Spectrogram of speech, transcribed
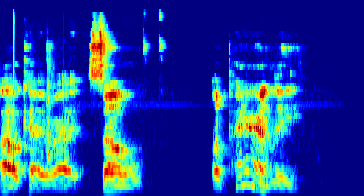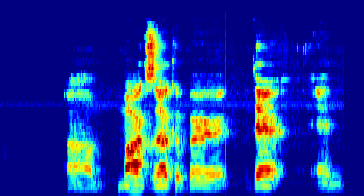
Okay, right. So apparently, um, Mark Zuckerberg there and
